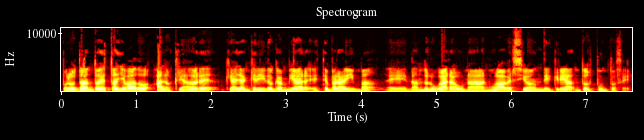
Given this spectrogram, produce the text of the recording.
Por lo tanto, esto ha llevado a los creadores que hayan querido cambiar este paradigma, eh, dando lugar a una nueva versión de CREA 2.0.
